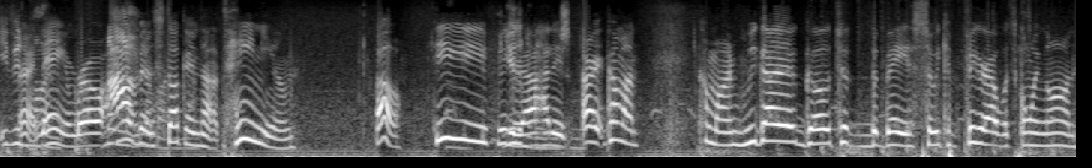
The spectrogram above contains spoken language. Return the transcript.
Even Alright, my, dang, bro. No, I've no, been never stuck mind. in titanium. Oh, he figured out how to. names. All right, come on, come on. We gotta go to the base so we can figure out what's going on.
